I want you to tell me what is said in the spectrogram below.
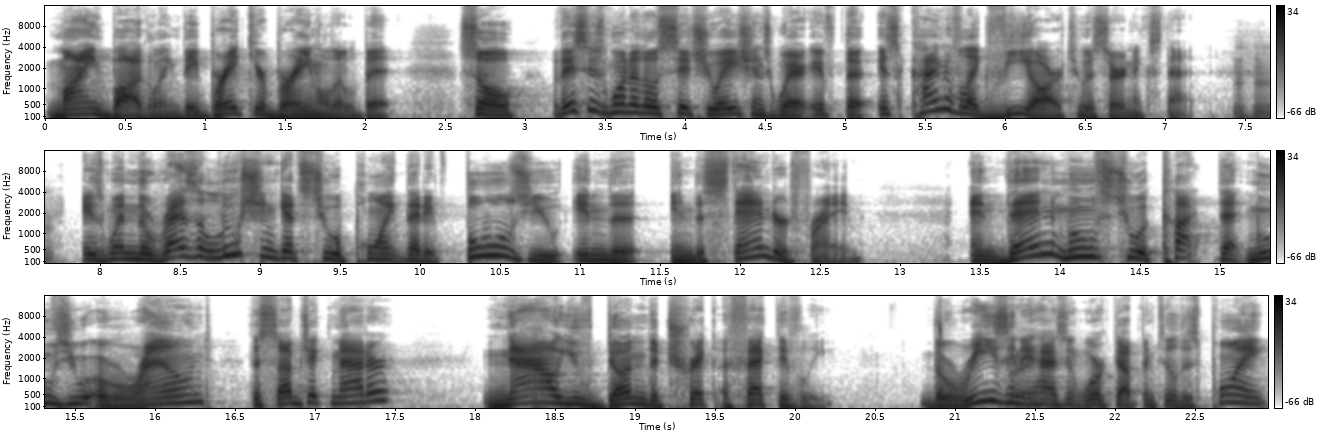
mind boggling. They break your brain a little bit. So this is one of those situations where if the it's kind of like VR to a certain extent. Mm-hmm. Is when the resolution gets to a point that it fools you in the in the standard frame and then moves to a cut that moves you around the subject matter, now you've done the trick effectively. The reason it hasn't worked up until this point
